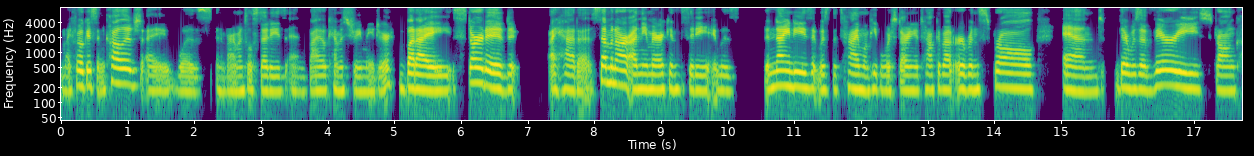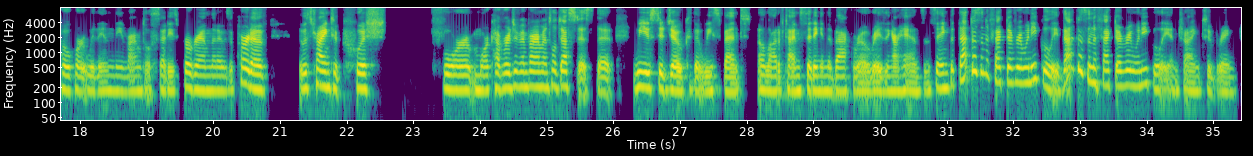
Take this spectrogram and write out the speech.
my focus in college. I was an environmental studies and biochemistry major, but I started. I had a seminar on the American city. It was the 90s it was the time when people were starting to talk about urban sprawl and there was a very strong cohort within the environmental studies program that i was a part of that was trying to push for more coverage of environmental justice that we used to joke that we spent a lot of time sitting in the back row raising our hands and saying but that doesn't affect everyone equally. That doesn't affect everyone equally and trying to bring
